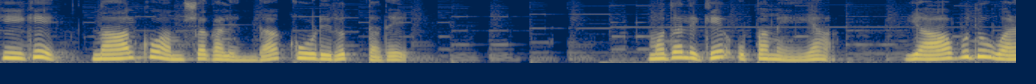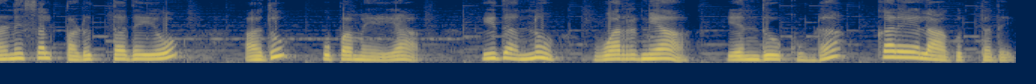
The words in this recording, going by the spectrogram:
ಹೀಗೆ ನಾಲ್ಕು ಅಂಶಗಳಿಂದ ಕೂಡಿರುತ್ತದೆ. ಮೊದಲಿಗೆ ಉಪಮೇಯ. ಯಾವುದು ವರ್ಣಿಸಲ್ಪಡುತ್ತದೆಯೋ ಅದು ಉಪಮೇಯ. ಇದನ್ನು ವರ್ಣ್ಯ ಎಂದು ಕೂಡ ಕರೆಯಲಾಗುತ್ತದೆ.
